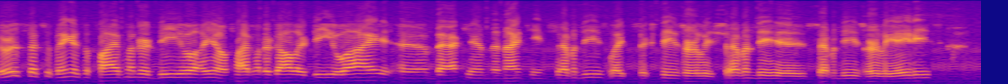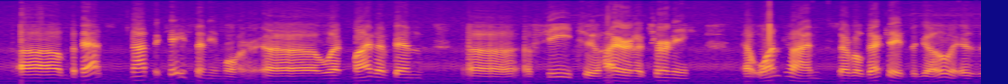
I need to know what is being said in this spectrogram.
there was such a thing as a 500 DUI, you know, $500 DUI uh, back in the 1970s, late 60s, early 70s, 70s, early 80s. Uh, but that's not the case anymore. Uh, what might have been uh, a fee to hire an attorney at one time, several decades ago, is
